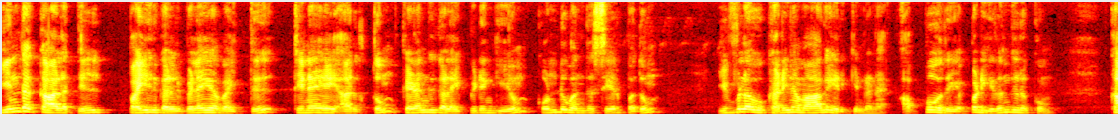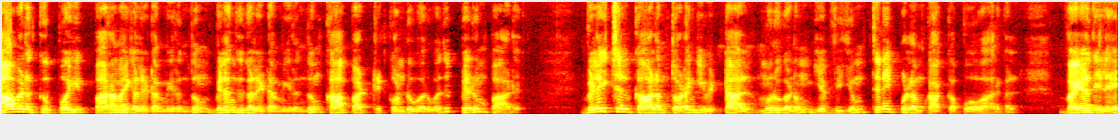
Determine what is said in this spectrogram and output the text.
இந்த காலத்தில் பயிர்கள் விளைய வைத்து திணையை அறுத்தும் கிழங்குகளை பிடுங்கியும் கொண்டு வந்து சேர்ப்பதும் இவ்வளவு கடினமாக இருக்கின்றன. அப்போது எப்படி இருந்திருக்கும்? காவலுக்கு போய் பறவைகளிடம் இருந்தும் விலங்குகளிடம் இருந்தும் காப்பாற்றி கொண்டு வருவது பெரும்பாடு. விளைச்சல் காலம் தொடங்கிவிட்டால் முருகனும் எவ்வியும் திணைப்புலம் காக்கப் போவார்கள். வயதிலே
